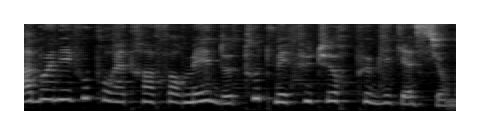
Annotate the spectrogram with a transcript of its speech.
abonnez-vous pour être informé de toutes mes futures publications.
